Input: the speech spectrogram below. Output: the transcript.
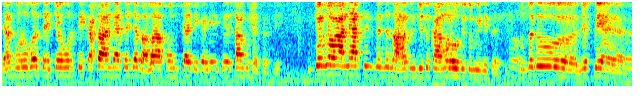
त्याचबरोबर त्यांच्यावर ते कसा अन्याय अत्याचार झाला आपण त्या ठिकाणी ते सांगू शकतात ते तुमच्यावर जेव्हा अन्याय झाला तुमची तो कामाला होते तुम्ही तिथं. हो. तुमचा जो जे पे-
